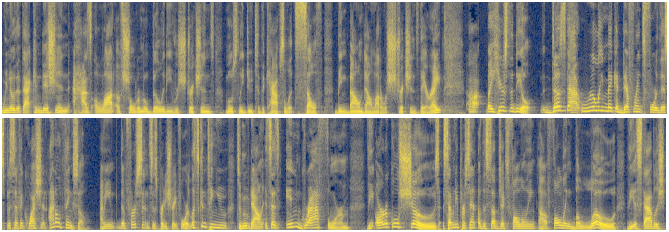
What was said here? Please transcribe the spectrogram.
We know that that condition has a lot of shoulder mobility restrictions, mostly due to the capsule itself being bound down, a lot of restrictions there, right? Uh, but here's the deal Does that really make a difference for this specific question? I don't think so. I mean, the first sentence is pretty straightforward. Let's continue to move down. It says in graph form, the article shows 70% of the subjects following uh, falling below the established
